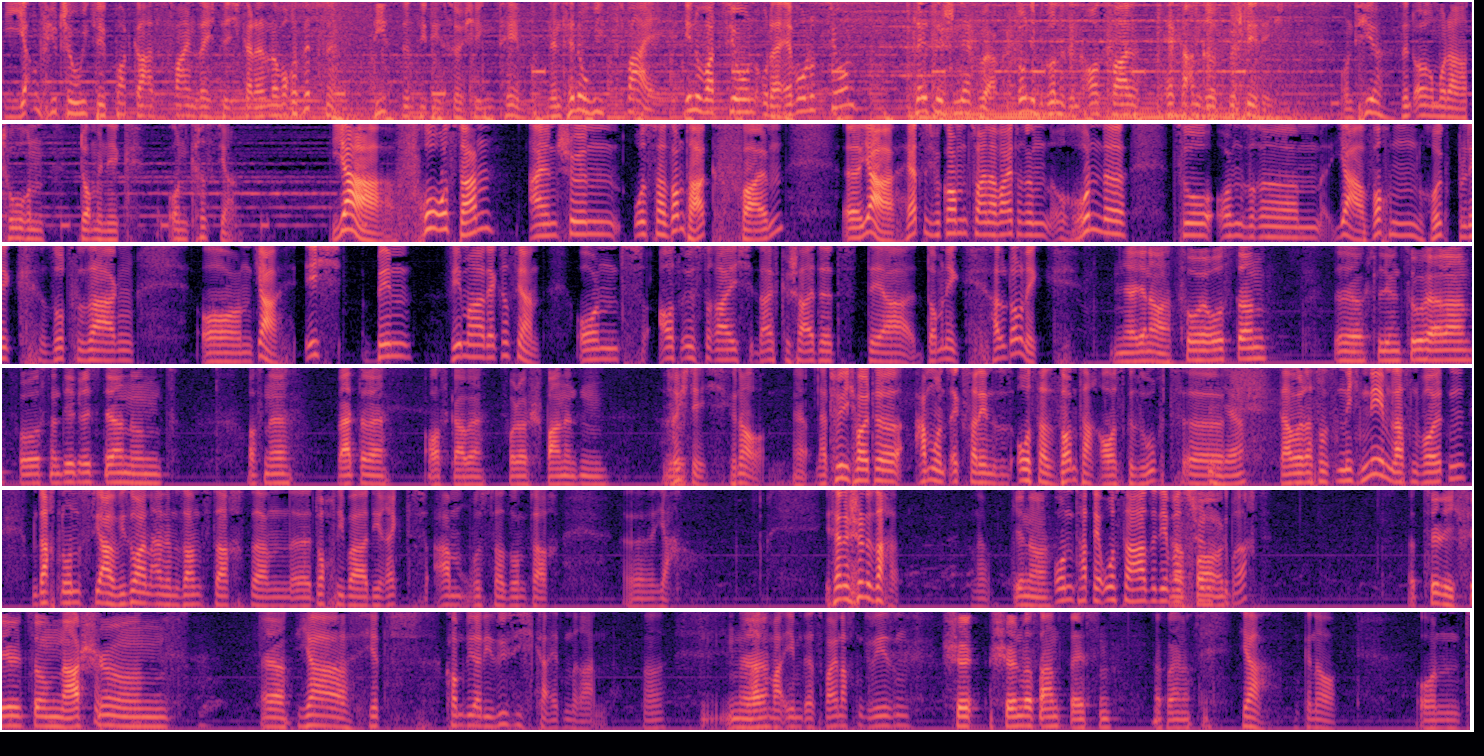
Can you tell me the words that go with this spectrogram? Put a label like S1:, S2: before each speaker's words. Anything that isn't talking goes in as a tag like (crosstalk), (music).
S1: Young Future Weekly Podcast 62, Kalender Woche 17. Dies sind die dieswöchigen Themen. Nintendo Wii 2, Innovation oder Evolution? PlayStation Network, Sony begründet den Ausfall, Hackerangriff bestätigt. Und hier sind eure Moderatoren Dominik und Christian. Ja, frohe Ostern, einen schönen Ostersonntag vor allem. Äh, ja, herzlich willkommen zu einer weiteren Runde zu unserem ja, Wochenrückblick sozusagen. Und ja, ich bin wie immer der Christian und aus Österreich live geschaltet der Dominik. Hallo Dominik.
S2: Ja genau, frohe Ostern, äh, lieben Zuhörern, frohe Ostern dir Christian und auf eine weitere Ausgabe voller spannenden
S1: Richtig, genau.
S2: Ja.
S1: Natürlich heute haben wir uns extra den Ostersonntag ausgesucht, äh,
S2: Ja.
S1: da wir das uns nicht nehmen lassen wollten und dachten uns, ja, wieso an einem Samstag dann äh, doch lieber direkt am Ostersonntag. Äh, ja. Ist ja eine schöne Sache. Ja.
S2: Genau,
S1: Und hat der Osterhase dir was. Schönes gebracht?
S2: natürlich viel zum Naschen und ja,
S1: Ja, jetzt kommen wieder die Süßigkeiten ran. Ne? Gerade
S2: ja
S1: mal eben erst Weihnachten gewesen.
S2: schön, schön was anfressen auf Weihnachten.
S1: Ja, genau. Und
